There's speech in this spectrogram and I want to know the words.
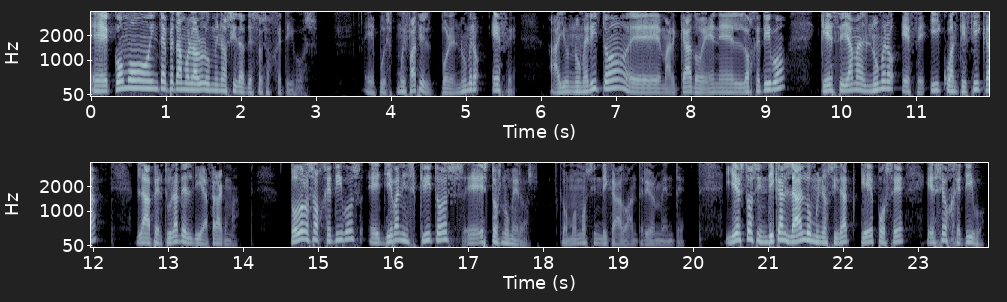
Eh, ¿Cómo interpretamos la luminosidad de estos objetivos? Eh, pues muy fácil, por el número F. Hay un numerito eh, marcado en el objetivo que se llama el número F y cuantifica la apertura del diafragma. Todos los objetivos llevan inscritos estos números, como hemos indicado anteriormente. Y estos indican la luminosidad que posee ese objetivo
